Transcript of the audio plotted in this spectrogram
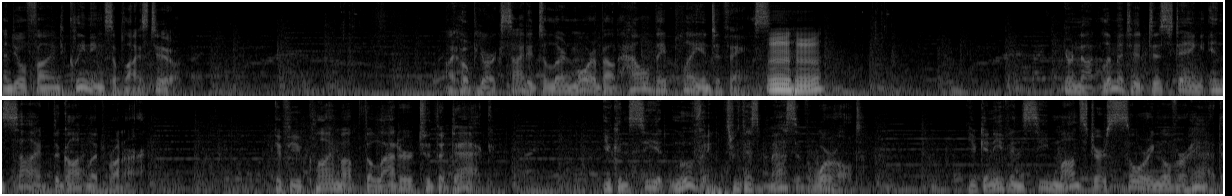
and you'll find cleaning supplies too. I hope you're excited to learn more about how they play into things. Mhm. You're not limited to staying inside the Gauntlet Runner. If you climb up the ladder to the deck, you can see it moving through this massive world. You can even see monsters soaring overhead.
